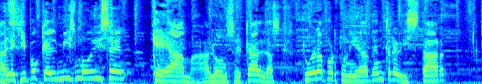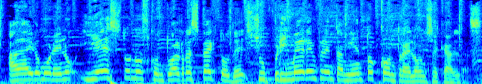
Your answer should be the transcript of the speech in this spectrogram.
al equipo que él mismo dice que ama, al Once Caldas. Tuve la oportunidad de entrevistar a Dairo Moreno y esto nos contó al respecto de su primer enfrentamiento contra el Once Caldas.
